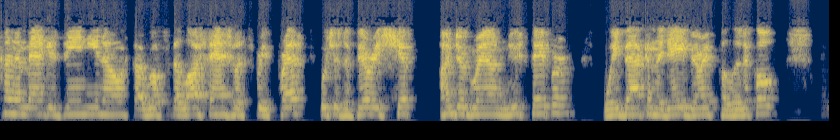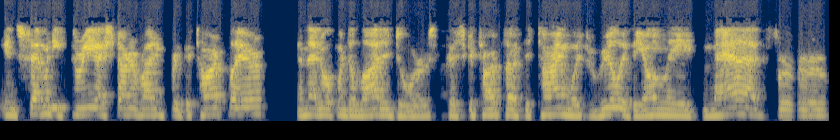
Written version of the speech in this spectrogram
kind of magazine, you know. So I wrote for the Los Angeles Free Press, which is a very hip underground newspaper way back in the day, very political. In 73, I started writing for Guitar Player, and that opened a lot of doors because Guitar Player at the time was really the only mag for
